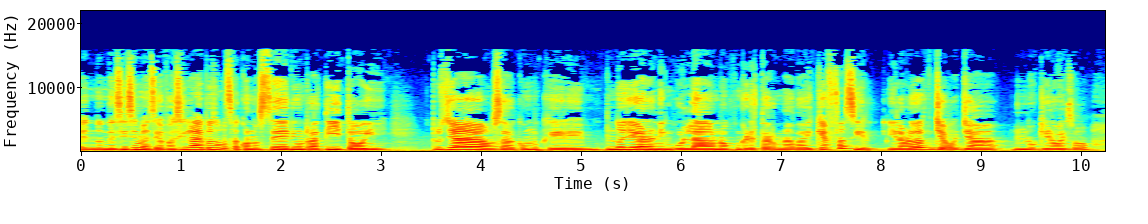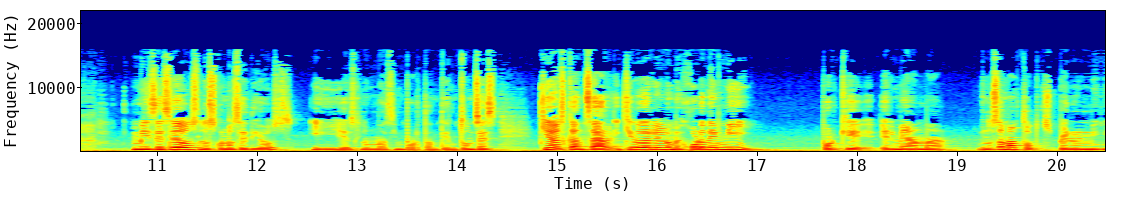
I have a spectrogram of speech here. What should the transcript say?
en donde sí se me hacía fácil, ay, pues vamos a conocer y un ratito y pues ya, o sea, como que no llegar a ningún lado, no concretar nada y qué fácil. Y la verdad yo ya no quiero eso. Mis deseos los conoce Dios y es lo más importante. Entonces, quiero descansar y quiero darle lo mejor de mí porque Él me ama nos ama a todos, pero en mi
